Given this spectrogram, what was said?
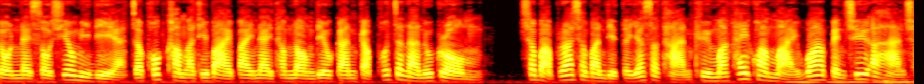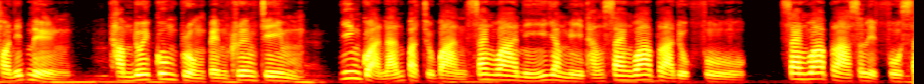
จนในโซเชียลมีเดียจะพบคำอธิบายไปในทำนองเดียวกันกับพจนานุกรม ฉบับราชบัณฑิตยสถานคือมักให้ความหมายว่าเป็นชื่ออาหารชนิดหนึ่งทำด้วยกุ้งปรุงเป็นเครื่องจิ้ม ยิ่งกว่านั้นปัจจุบันแซงว่านี้ยังมีทั้งแซงว่าปลาดุกฟู แซงว่าปลาสลิดฟูแซ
